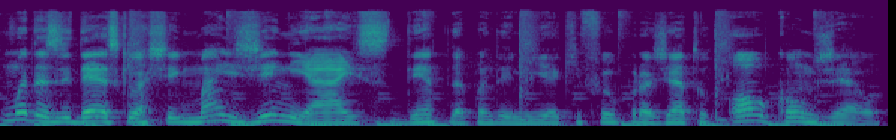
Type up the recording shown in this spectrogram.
uma das ideias que eu achei mais geniais dentro da pandemia, que foi o projeto All Com Gel.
